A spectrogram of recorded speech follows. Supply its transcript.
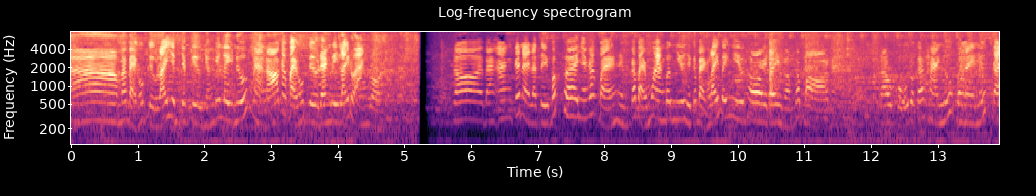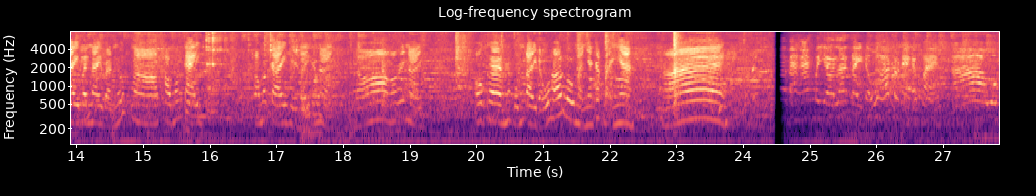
à, mấy bạn của kiều lấy giùm cho kiều những cái ly nước nè. Đó các bạn của kiều đang đi lấy đồ ăn rồi rồi bạn ăn cái này là tiền buffet nha các bạn. Thì các bạn muốn ăn bao nhiêu thì các bạn lấy bấy nhiêu thôi. Đây gồm có bò nè rau củ rồi các hai nước bên này nước cay bên này và nước ờ, không có cay. Không có cay thì đây cái này. Đó có cái này. Ok nó cũng đầy đủ hết luôn nè, nha các bạn nha. Đây, bạn ăn bây giờ lên đầy đủ hết rồi nè các bạn. À, quân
